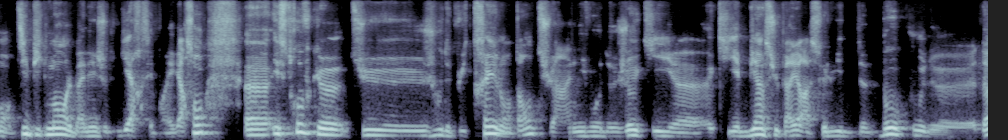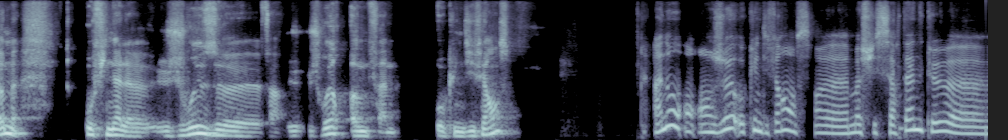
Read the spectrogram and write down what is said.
bon, typiquement, bah, les jeux de guerre, c'est pour les garçons. Euh, il se trouve que tu joues depuis très longtemps, tu as un niveau de jeu qui, euh, qui est bien supérieur à celui de beaucoup d'hommes au final, euh, joueuse, euh, enfin, joueur homme-femme, aucune différence? Ah non, en, jeu, aucune différence. Euh, moi, je suis certaine que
